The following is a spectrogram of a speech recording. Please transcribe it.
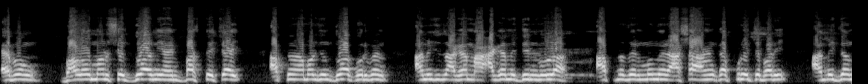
এবং ভালো মানুষের দোয়া নিয়ে আমি বাঁচতে চাই। আপনারা আমার জন্য দোয়া করবেন। আমি যেন আগামী আগামী দিনগুলা আপনাদের মনের আশা আকাঙ্ক্ষা পুরোতে পারি। আমি যেন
